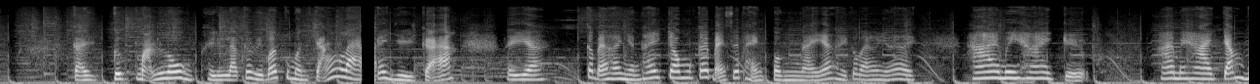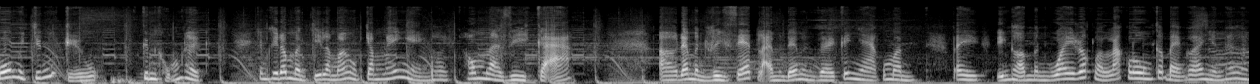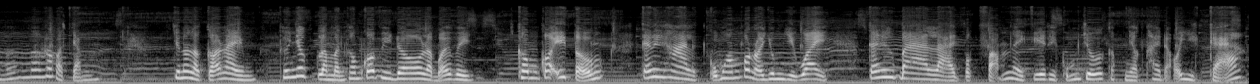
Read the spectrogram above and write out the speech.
cài cực mạnh luôn thì là cái rebirth của mình chẳng là cái gì cả. Thì à, các bạn hãy nhìn thấy trong cái bảng xếp hạng tuần này á thì các bạn nhìn thấy đây 22 triệu 22.49 triệu. Kinh khủng thiệt. Trong khi đó mình chỉ là mới một trăm mấy ngàn thôi không là gì cả uh, để mình reset lại mình để mình về cái nhà của mình. Tại điện thoại mình quay rất là lắc luôn các bạn có thể nhìn thấy là nó nó rất là chậm. Cho nên là cỡ này thứ nhất là mình không có video là bởi vì không có ý tưởng. Cái thứ hai là cũng không có nội dung gì quay. Cái thứ ba là vật phẩm này kia thì cũng chưa có cập nhật thay đổi gì cả.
